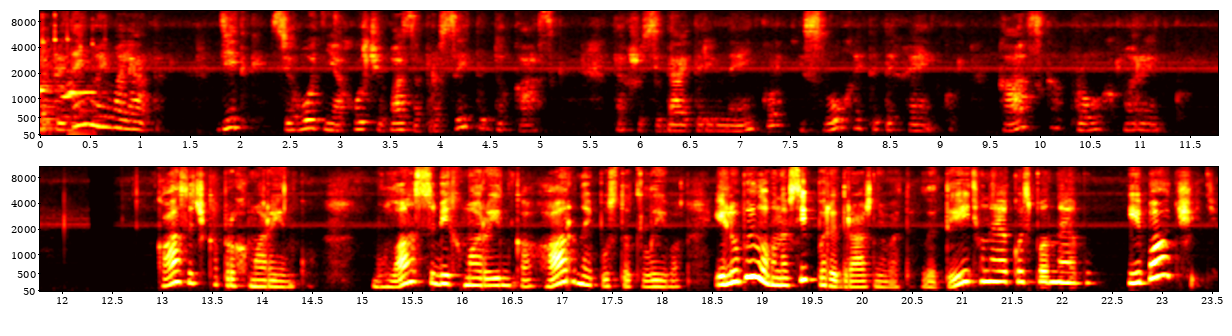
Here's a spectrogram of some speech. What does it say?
Добрий день, мої малята! Дітки, сьогодні я хочу вас запросити до казки. Так що сідайте рівненько і слухайте тихенько. Казка про хмаринку. Казочка про хмаринку. Була собі хмаринка, гарна й пустотлива, і любила вона всіх передражнювати. Летить вона якось по небу і бачить.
